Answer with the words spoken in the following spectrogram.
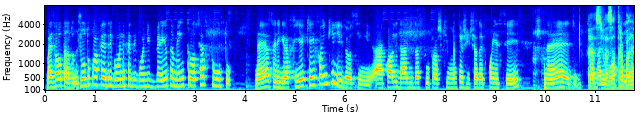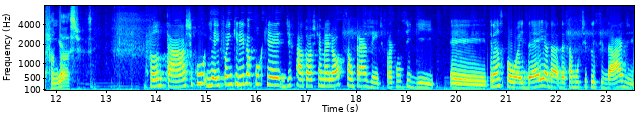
Mas voltando, junto com a Fedrigone, a Fedrigone veio também e trouxe a Suto, né, a serigrafia, que foi incrível, assim, a qualidade da Suto, acho que muita gente já deve conhecer, uhum. né, de, é, trabalho com um trabalho fantástico. Sim fantástico. E aí foi incrível porque, de fato, eu acho que a melhor opção para a gente, para conseguir é, transpor a ideia da, dessa multiplicidade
